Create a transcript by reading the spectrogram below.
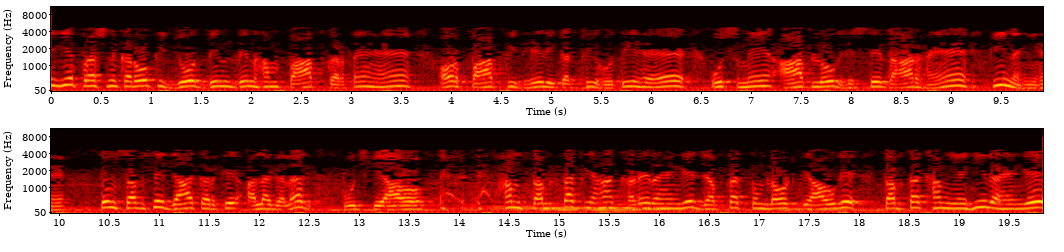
ये प्रश्न करो कि जो दिन दिन हम पाप करते हैं और पाप की ढेर इकट्ठी होती है, उसमें आप लोग हिस्सेदार हैं कि नहीं हैं? तुम सबसे जा करके अलग अलग पूछ के आओ। हम तब तक यहाँ खड़े रहेंगे, जब तक तुम लौट के आओगे, तब तक हम यहीं रहेंगे,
